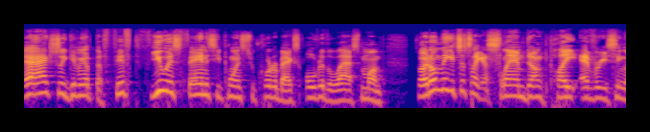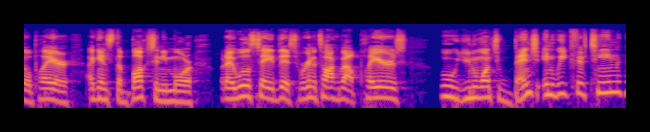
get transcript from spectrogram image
They're actually giving up the fifth fewest fantasy points to quarterbacks over the last month. So I don't think it's just like a slam dunk play every single player against the Bucks anymore. But I will say this: we're going to talk about players who you want to bench in Week 15.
